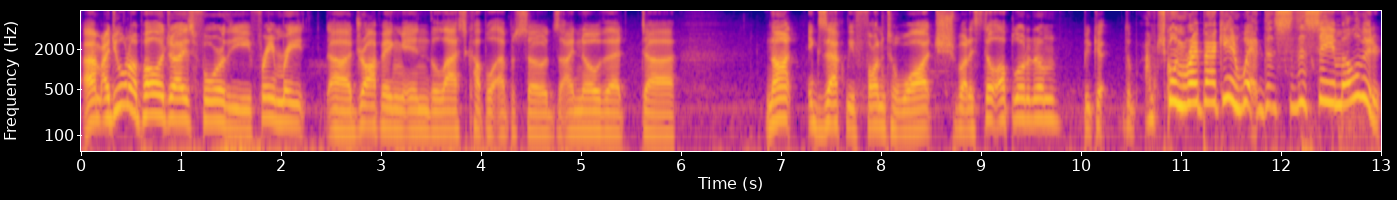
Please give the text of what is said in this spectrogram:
Um, I do want to apologize for the frame rate uh, dropping in the last couple episodes. I know that, uh, not exactly fun to watch, but I still uploaded them because I'm just going right back in. Wait, this is the same elevator.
